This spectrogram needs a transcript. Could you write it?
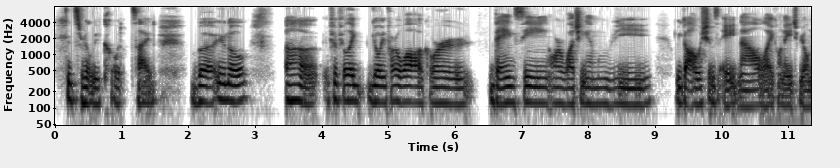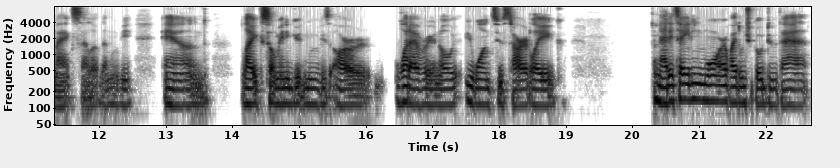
it's really cold outside, but you know, uh, if you feel like going for a walk or dancing or watching a movie we got Ocean's 8 now, like on HBO Max. I love that movie. And like so many good movies are whatever, you know, you want to start like meditating more, why don't you go do that?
